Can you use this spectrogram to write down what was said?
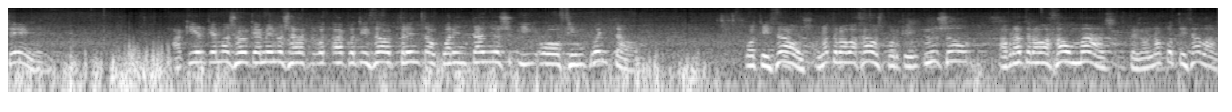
Sí. Aquí el que más o el que menos ha, cotizado 30 o 40 años o 50 cotizados, no trabajados, porque incluso habrá trabajado más, pero no cotizaban.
